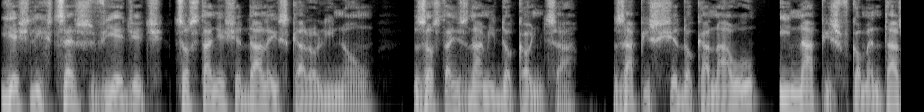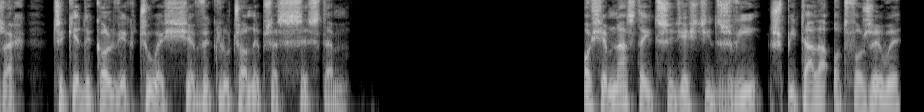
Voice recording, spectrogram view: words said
Jeśli chcesz wiedzieć, co stanie się dalej z Karoliną, zostań z nami do końca. Zapisz się do kanału i napisz w komentarzach, czy kiedykolwiek czułeś się wykluczony przez system. 18.30 drzwi szpitala otworzyły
